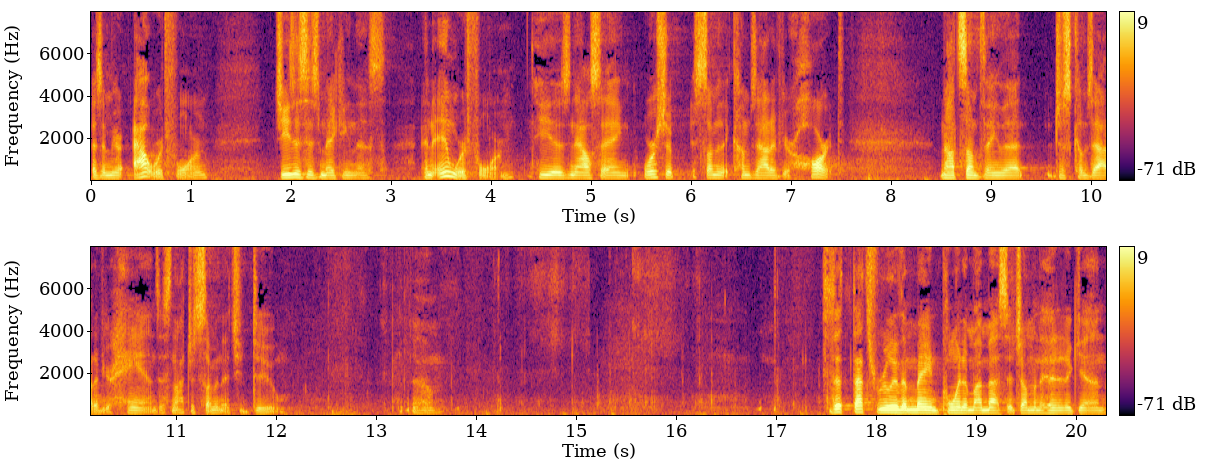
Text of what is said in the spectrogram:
as a mere outward form. Jesus is making this an inward form. He is now saying worship is something that comes out of your heart, not something that just comes out of your hands. It's not just something that you do. Um, that, that's really the main point of my message. I'm going to hit it again.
